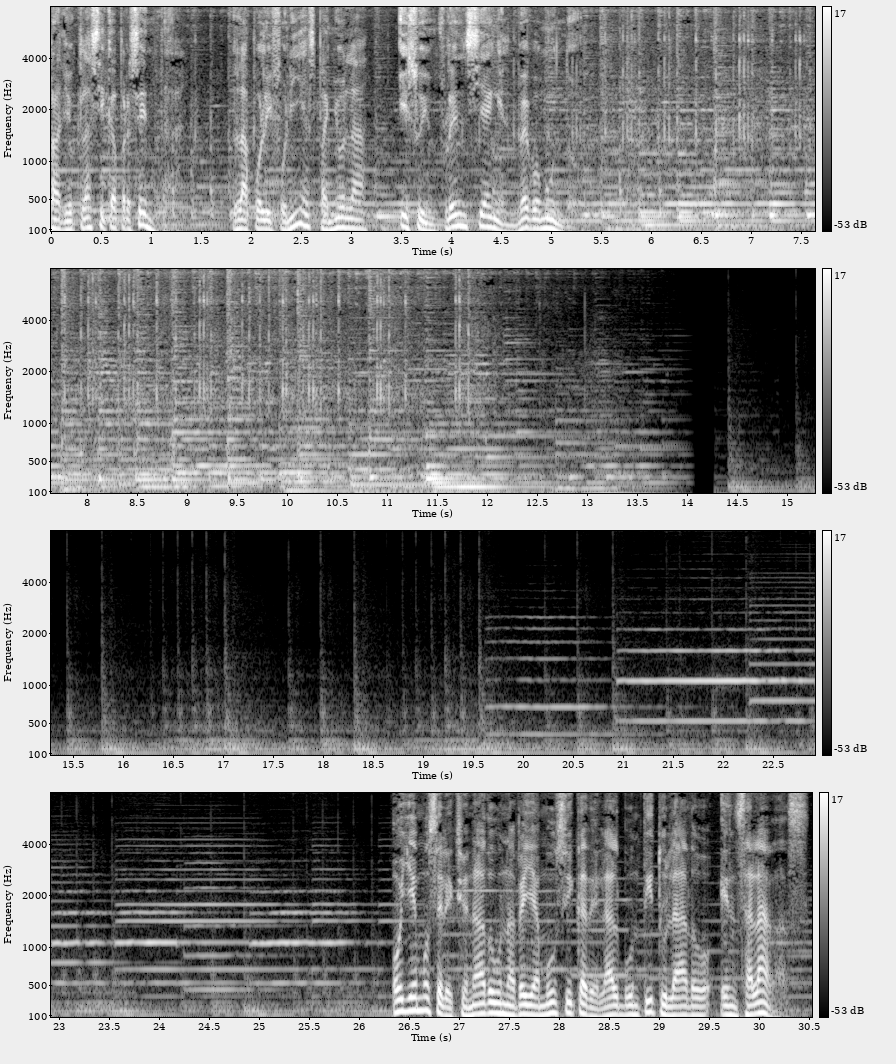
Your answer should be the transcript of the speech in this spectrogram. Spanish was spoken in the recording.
Radio Clásica presenta la polifonía española y su influencia en el Nuevo Mundo. Hoy hemos seleccionado una bella música del álbum titulado Ensaladas.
